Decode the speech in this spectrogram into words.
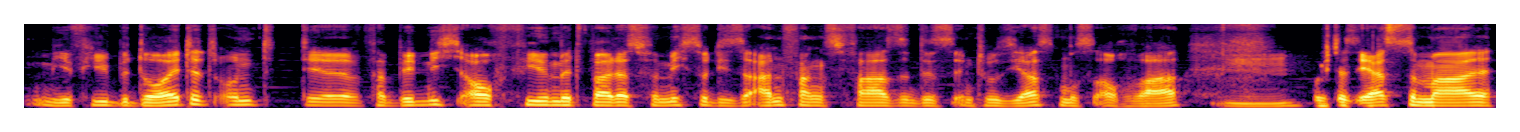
mir viel bedeutet und der verbinde ich auch viel mit, weil das für mich so diese Anfangsphase des Enthusiasmus auch war, Mhm. wo ich das erste Mal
